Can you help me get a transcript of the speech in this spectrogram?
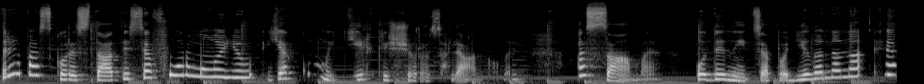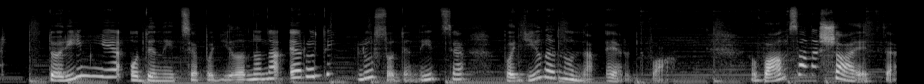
треба скористатися формулою, яку ми тільки що розглянули. А саме, одиниця поділена на r дорівнює одиниця поділено на r1 плюс одиниця поділено на r2 вам залишається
